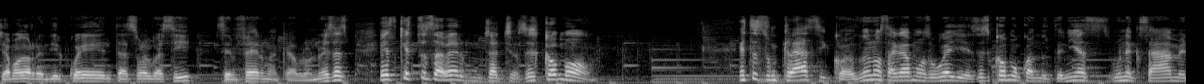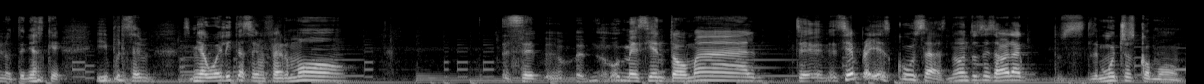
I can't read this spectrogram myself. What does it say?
llamado a rendir cuentas o algo así, se enferma, cabrón. ¿no? es que esto es, a ver, muchachos, es como... Esto es un clásico, no nos hagamos güeyes. Es como cuando tenías un examen o tenías que... Y pues mi abuelita se enfermó, me siento mal, siempre hay excusas, ¿no? Entonces ahora pues, muchos como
